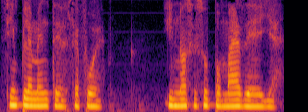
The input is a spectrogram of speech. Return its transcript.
simplemente se fue y no se supo más de ella.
